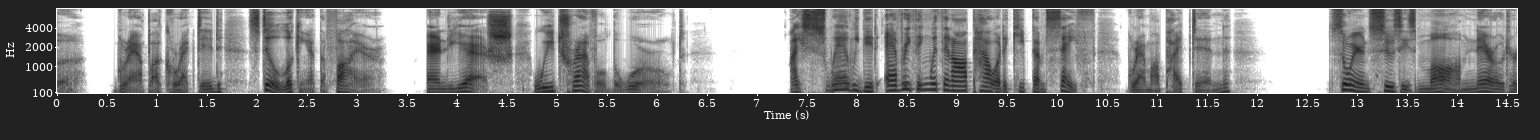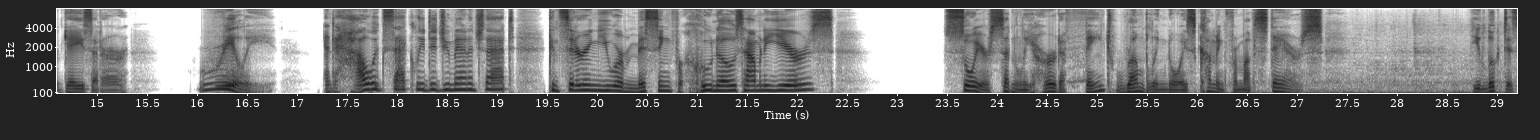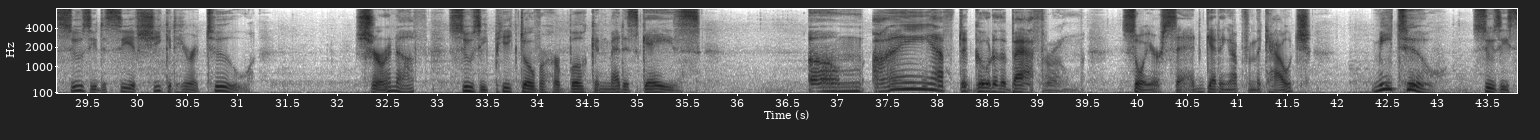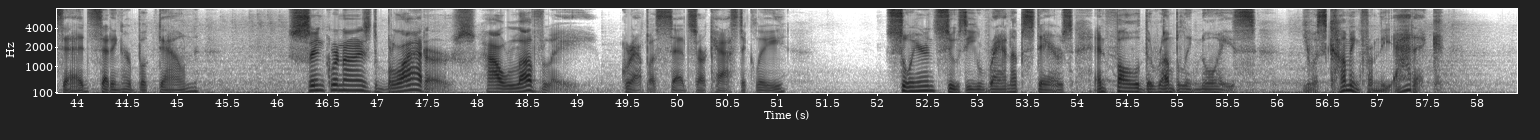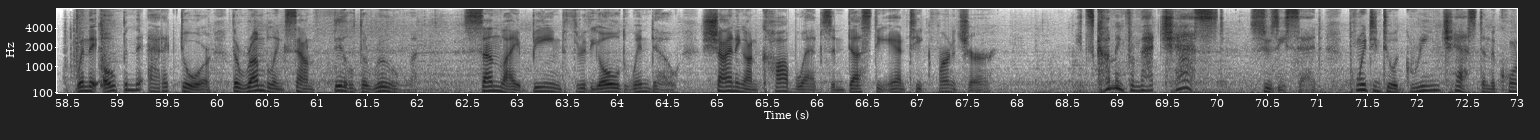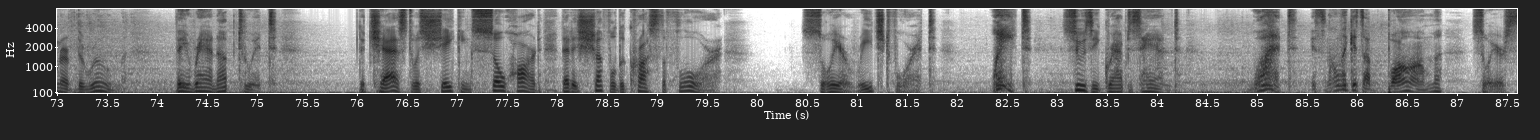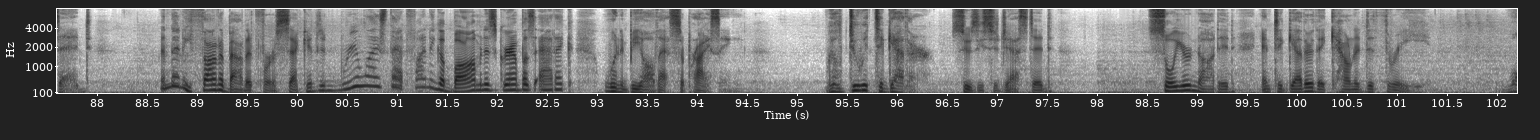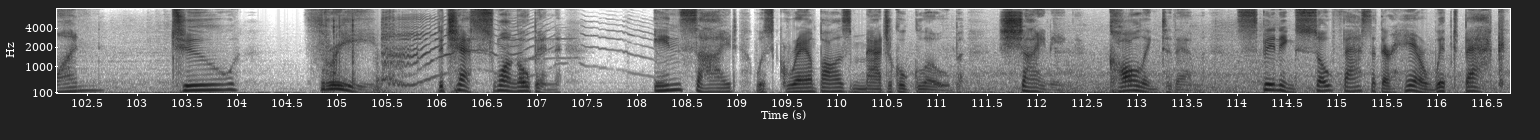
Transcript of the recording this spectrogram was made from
Grandpa corrected, still looking at the fire. And yes, we traveled the world. I swear we did everything within our power to keep them safe, Grandma piped in. Sawyer and Susie's mom narrowed her gaze at her. Really? And how exactly did you manage that, considering you were missing for who knows how many years? Sawyer suddenly heard a faint rumbling noise coming from upstairs. He looked at Susie to see if she could hear it too. Sure enough, Susie peeked over her book and met his gaze. Um, I have to go to the bathroom, Sawyer said, getting up from the couch. Me too, Susie said, setting her book down. Synchronized bladders, how lovely, Grandpa said sarcastically. Sawyer and Susie ran upstairs and followed the rumbling noise. It was coming from the attic. When they opened the attic door, the rumbling sound filled the room. Sunlight beamed through the old window, shining on cobwebs and dusty antique furniture. It's coming from that chest, Susie said, pointing to a green chest in the corner of the room. They ran up to it. The chest was shaking so hard that it shuffled across the floor. Sawyer reached for it. Wait! Susie grabbed his hand. What? It's not like it's a bomb, Sawyer said. And then he thought about it for a second and realized that finding a bomb in his grandpa's attic wouldn't be all that surprising. We'll do it together, Susie suggested. Sawyer nodded, and together they counted to three. One, two, three. The chest swung open. Inside was Grandpa's magical globe, shining, calling to them, spinning so fast that their hair whipped back.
